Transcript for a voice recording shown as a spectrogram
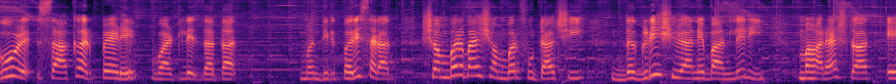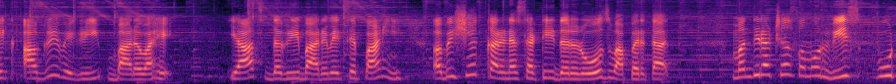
गुळ साखर पेढे वाटले जातात. मंदिर परिसरात शंभर बाय शंभर फुटाची दगडी शिळ्याने बांधलेली महाराष्ट्रात एक आगळी वेगळी बारव आहे. याच दगडी बारवेचे पाणी अभिषेक करण्यासाठी दररोज वापरतात. मंदिराच्या समोर वीस फूट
